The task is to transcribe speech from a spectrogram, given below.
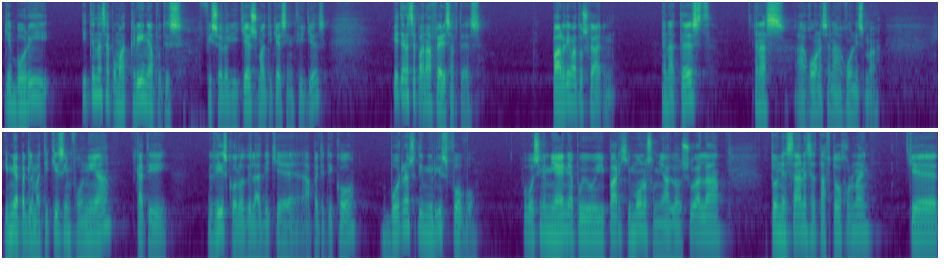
και μπορεί είτε να σε απομακρύνει από τις φυσιολογικές σωματικές συνθήκες είτε να σε επαναφέρει σε αυτές. Παραδείγματος χάρη, ένα τεστ, ένας αγώνας, ένα αγώνισμα ή μια επαγγελματική συμφωνία, κάτι δύσκολο δηλαδή και απαιτητικό, μπορεί να σου δημιουργήσει φόβο. Φόβος είναι μια έννοια που υπάρχει μόνο στο μυαλό σου, αλλά τον αισθάνεσαι ταυτόχρονα και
